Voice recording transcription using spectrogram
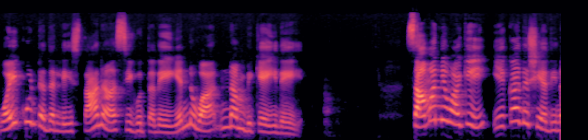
ವೈಕುಂಠದಲ್ಲಿ ಸ್ಥಾನ ಸಿಗುತ್ತದೆ ಎನ್ನುವ ನಂಬಿಕೆ ಇದೆ. ಸಾಮಾನ್ಯವಾಗಿ ಏಕಾದಶಿಯ ದಿನ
